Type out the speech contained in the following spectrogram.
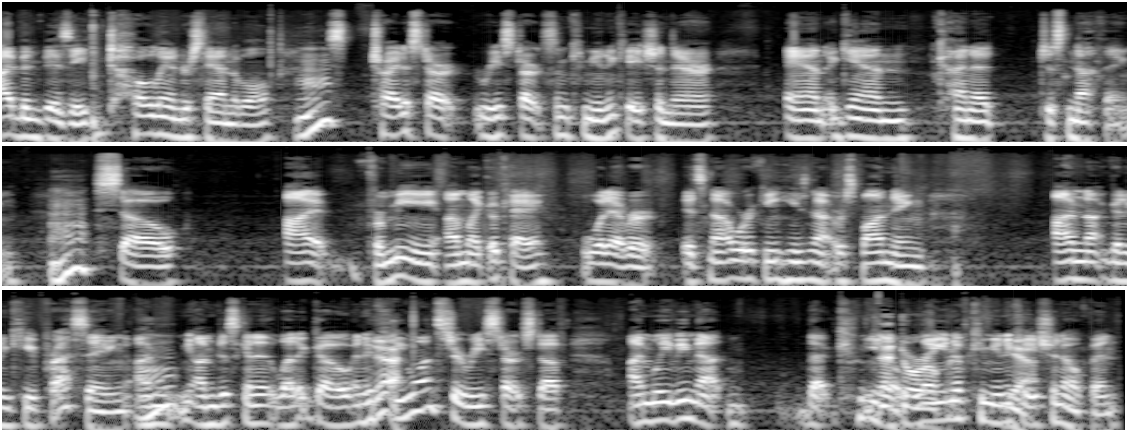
I've been busy, totally understandable. Mm-hmm. S- try to start restart some communication there, and again, kind of just nothing. Mm-hmm. So I for me, I'm like, okay, whatever. It's not working. He's not responding. I'm not going to keep pressing. I'm mm-hmm. I'm just going to let it go. And if Yeah. he wants to restart stuff, I'm leaving that that you That know lane open. of communication open.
